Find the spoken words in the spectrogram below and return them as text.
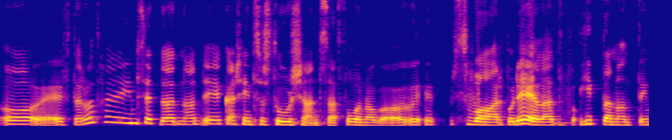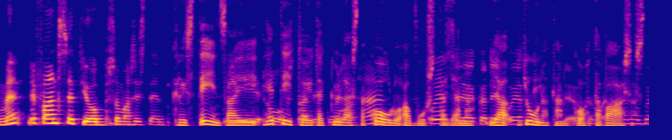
Och efteråt har jag insett att no, det är kanske inte så stor chans att få något eh, svar på det eller att hitta någonting. Men det fanns ett jobb som assistent. Kristiin sai i heti töitä kylästä kouluavustajana ja det. kohta Och då var- Vaasasta.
